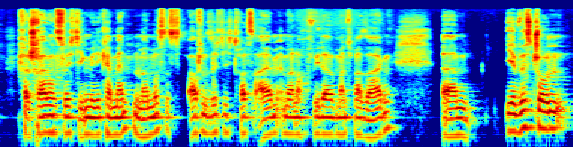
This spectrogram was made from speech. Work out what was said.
verschreibungspflichtigen Medikamenten. Man muss es offensichtlich trotz allem immer noch wieder manchmal sagen. Ähm, ihr wisst schon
